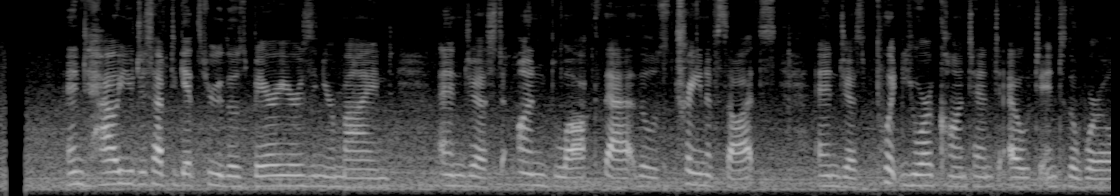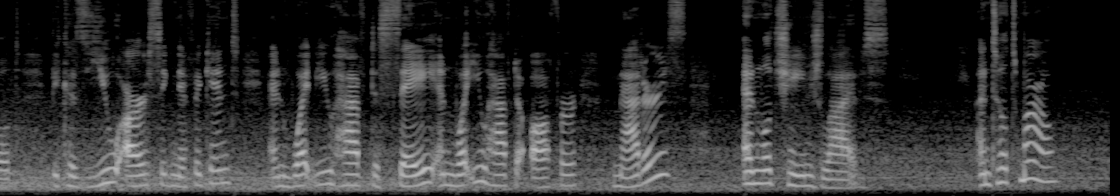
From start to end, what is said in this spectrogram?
and how you just have to get through those barriers in your mind and just unblock that those train of thoughts and just put your content out into the world because you are significant and what you have to say and what you have to offer matters and will change lives. Until tomorrow.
